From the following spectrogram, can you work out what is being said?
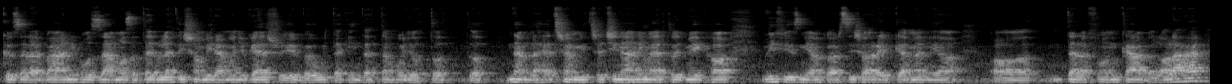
közelebb állni hozzám az a terület is, amire mondjuk első évben úgy tekintettem, hogy ott, ott, ott nem lehet semmit se csinálni, mert hogy még ha wifi-zni akarsz is, arra kell menni a, a telefon kábel alá,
